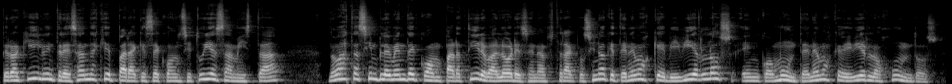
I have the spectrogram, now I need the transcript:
Pero aquí lo interesante es que para que se constituya esa amistad, no basta simplemente compartir valores en abstracto, sino que tenemos que vivirlos en común, tenemos que vivirlos juntos.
